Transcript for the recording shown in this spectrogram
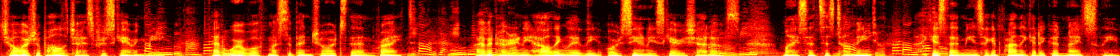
George, apologized for scaring me. That werewolf must have been George then, right? I haven't heard any howling lately or seen any scary shadows. My senses tell me. I guess that means I can finally get a good night's sleep.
